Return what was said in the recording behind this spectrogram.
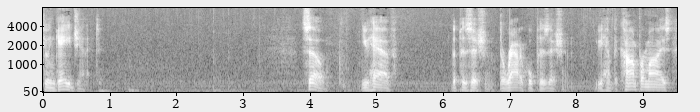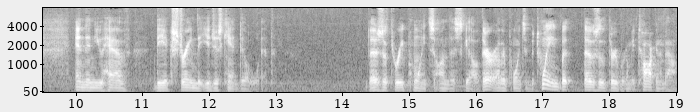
to engage in it. So, you have the position, the radical position. You have the compromise and then you have the extreme that you just can't deal with. Those are three points on this scale. There are other points in between, but those are the three we're going to be talking about.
